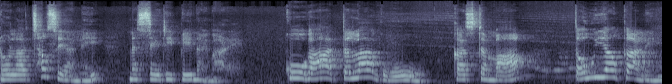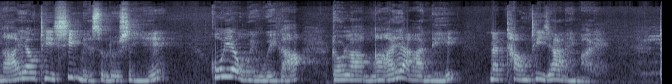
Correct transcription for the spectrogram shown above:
ဒေါ်လာ60ကနေ20ထိပေးနိုင်ပါတယ်ကိုကတစ်လကို customer 3ယောက်ကနေ9ယောက်ထိရှိမယ်ဆိုလို့ရှိရင်ကိုယ့်ရဲ့ဝင်ငွေကဒေါ်လာ900ကနေ2000ထိရနိုင်ပါတယ်တ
